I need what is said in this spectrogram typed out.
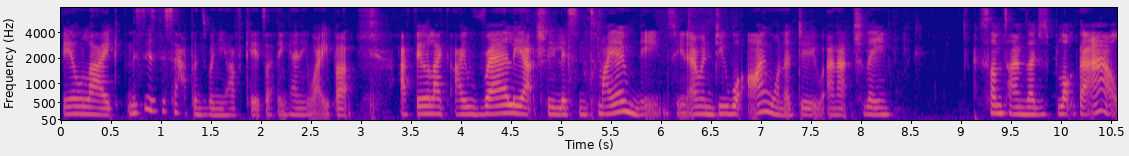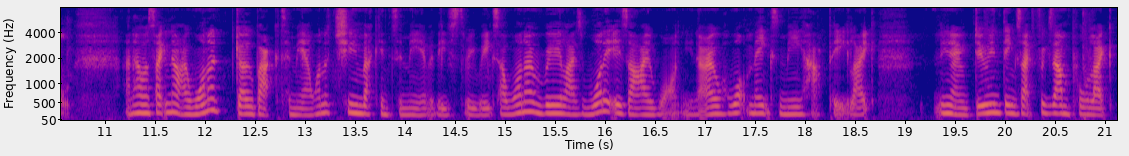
feel like this is this happens when you have kids, I think anyway, but I feel like I rarely actually listen to my own needs, you know, and do what I want to do and actually sometimes I just block that out. And I was like, no, I want to go back to me. I want to tune back into me over these three weeks. I want to realize what it is I want, you know, what makes me happy. Like, you know, doing things like, for example, like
